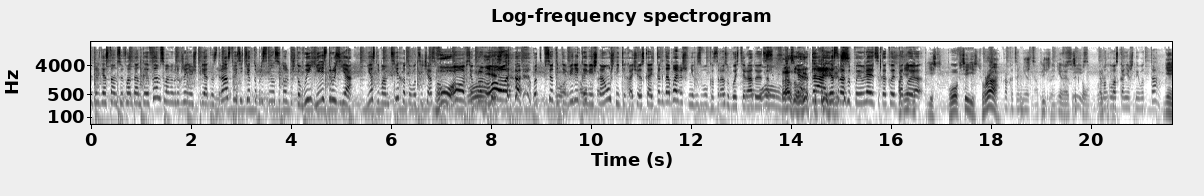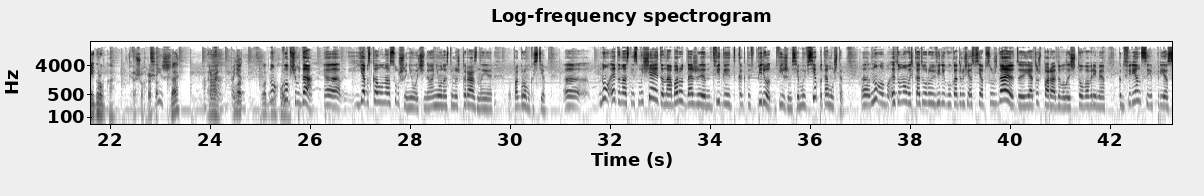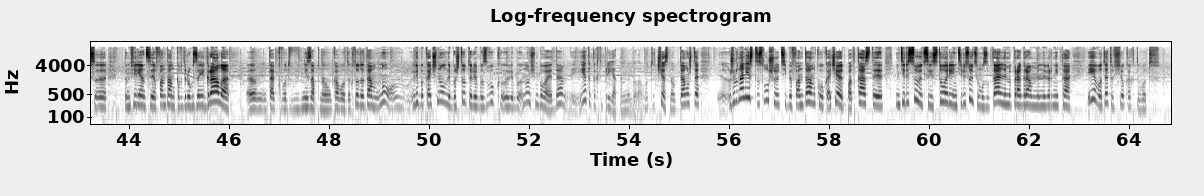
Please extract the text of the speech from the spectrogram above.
слушаете интернет-радиостанцию Фонтанка FM. С вами Глюк Женя. Очень приятно. Здравствуйте. Те, кто присоединился только что, вы есть, друзья. Если вам тихо, то вот сейчас вам... Во! О, все Во! кроме... О! Вот все-таки великая вещь. Наушники, хочу я сказать. Как добавишь в них звука, сразу гости радуются. Сразу Я- улыбки да, я появились. сразу появляется какое-то А такое... нет, есть. О, все есть. Ура! Как это нет? Отлично, отлично. Не, ну, я. Я могу как. вас, конечно, и вот так. Не, не громко. Хорошо, хорошо. Тише. Да? Ага, Нормально. Понятно. Влад, Влад Ну, в общем, да. Э, Я бы сказала, у нас уши не очень, они у нас немножко разные по громкости. Э, Но это нас не смущает, а наоборот даже двигает как-то вперед. Движемся мы все, потому что, э, ну, эту новость, которую великую, которую сейчас все обсуждают, э, я тоже порадовалась, что во время конференции, пресс-конференции Фонтанка вдруг заиграла, эм, так вот внезапно у кого-то. Кто-то там, ну, либо качнул, либо что-то, либо звук, либо, ну, в общем, бывает, да. И это как-то приятно мне было, вот честно, потому что э, журналисты слушают себе фонтанку, качают подкасты, интересуются историей, интересуются музыкальными программами наверняка, и вот это все как-то вот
